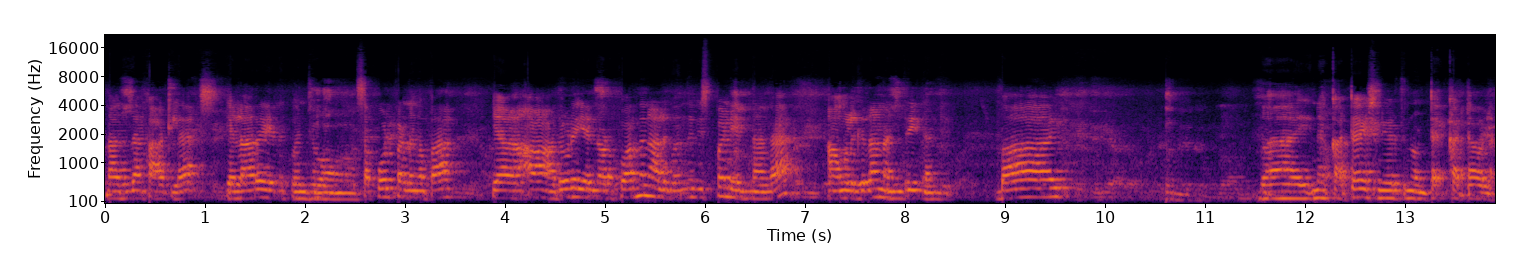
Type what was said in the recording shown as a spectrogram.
நான் அதுதான் காட்டல. எல்லாரும் எனக்கு கொஞ்சம் சப்போர்ட் பண்ணுங்கப்பா. அதோட என்னோட பிறந்த நாளுக்கு வந்து விஷ் பண்ணியிருந்தாங்க. அவங்களுக்கு தான் நன்றி நன்றி. பாய் பாய் நான் கட்டாயிஷன் எடுத்துன்னு வந்துட்டேன் கட்டாவில்.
